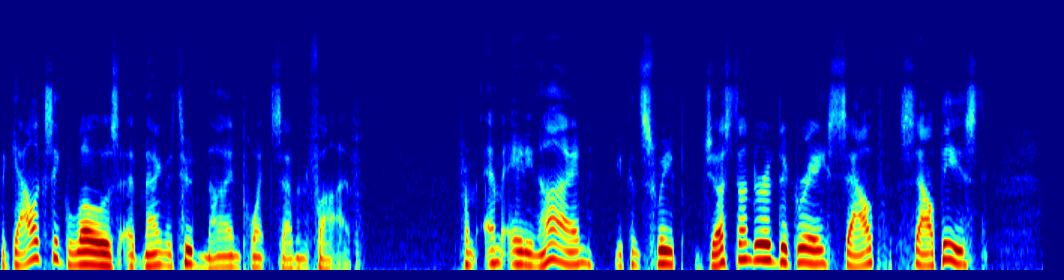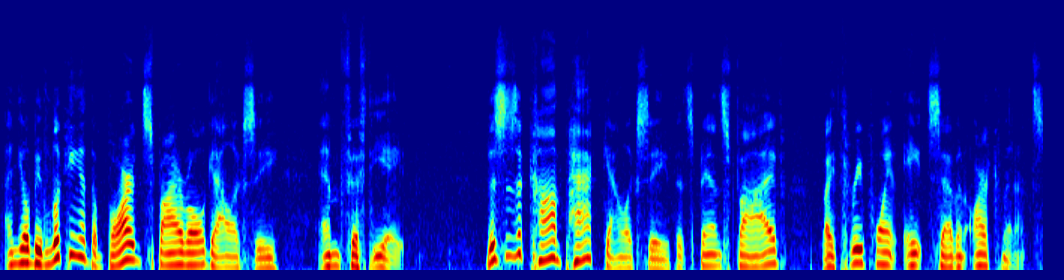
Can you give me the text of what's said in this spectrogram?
The galaxy glows at magnitude 9.75. From M89, you can sweep just under a degree south southeast, and you'll be looking at the barred spiral galaxy M58. This is a compact galaxy that spans 5 by 3.87 arc minutes.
